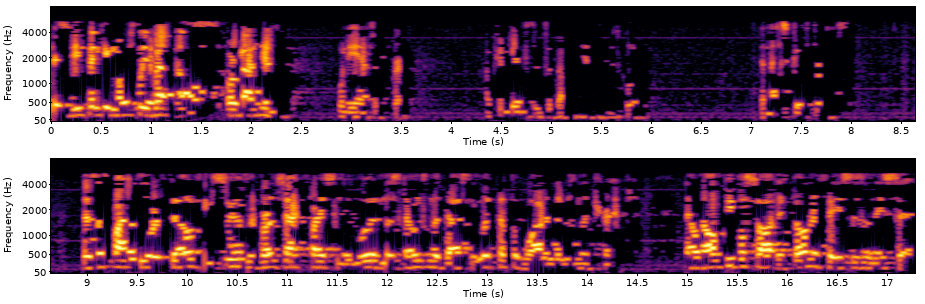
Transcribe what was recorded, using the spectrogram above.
Is He thinking mostly about us or about Him when He answers prayer? I'm convinced it's about Him and that's good for us. The fire of the Lord fell, consumed the burnt sacrifice and the wood and the stones and the dust, and licked up the water that was in the trench. Now when all the people saw it, they fell on their faces and they said,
